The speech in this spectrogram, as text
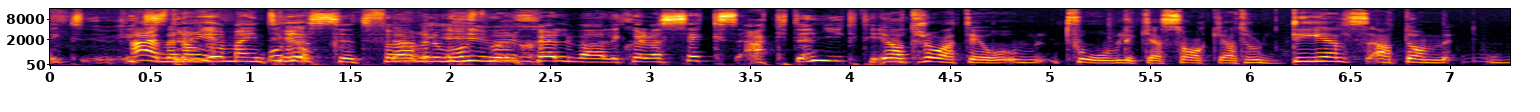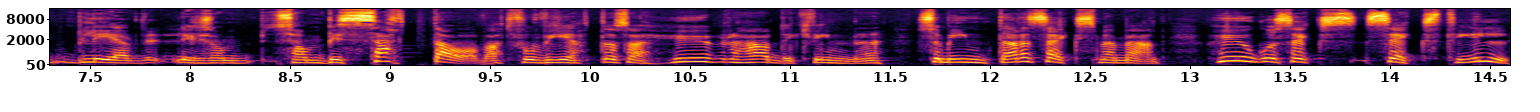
Extrema de, intresset för nej, hur man... själva, själva sexakten gick till? Jag tror att det är två olika saker. Jag tror dels att de blev liksom som besatta av att få veta så här, hur hade kvinnor som inte hade sex med män, hur går sex, sex till?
